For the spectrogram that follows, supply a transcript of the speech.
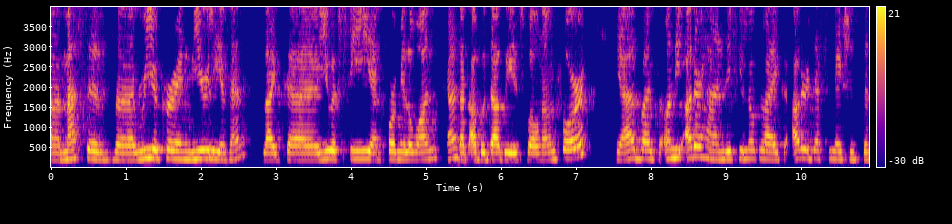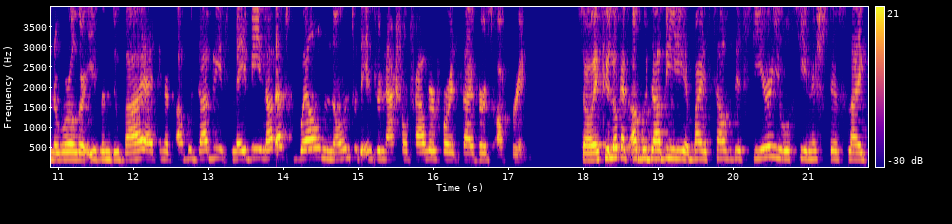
uh, massive uh, reoccurring yearly events like UFC and Formula One yes. that Abu Dhabi is well known for. Yeah, but on the other hand, if you look like other destinations in the world or even Dubai, I think that Abu Dhabi is maybe not as well known to the international traveler for its diverse offering. So if you look at Abu Dhabi by itself this year, you will see initiatives like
